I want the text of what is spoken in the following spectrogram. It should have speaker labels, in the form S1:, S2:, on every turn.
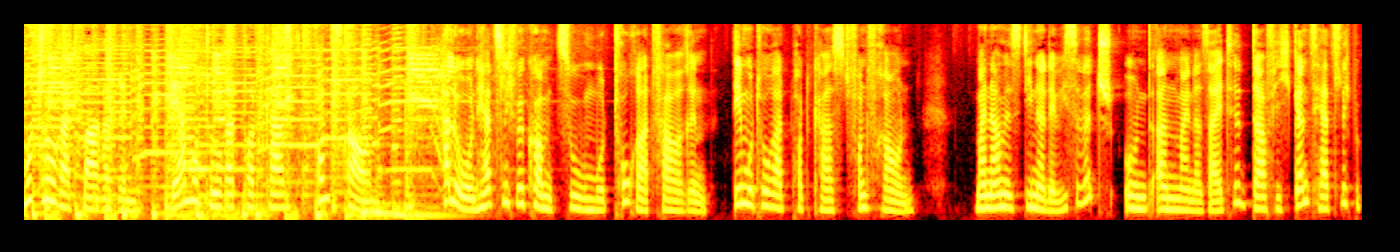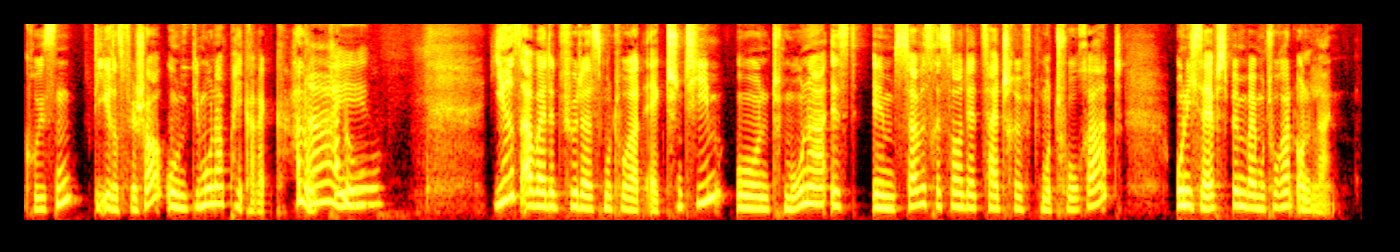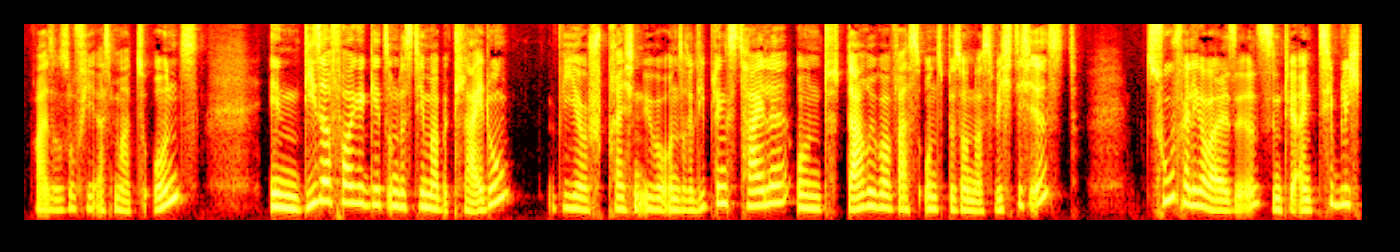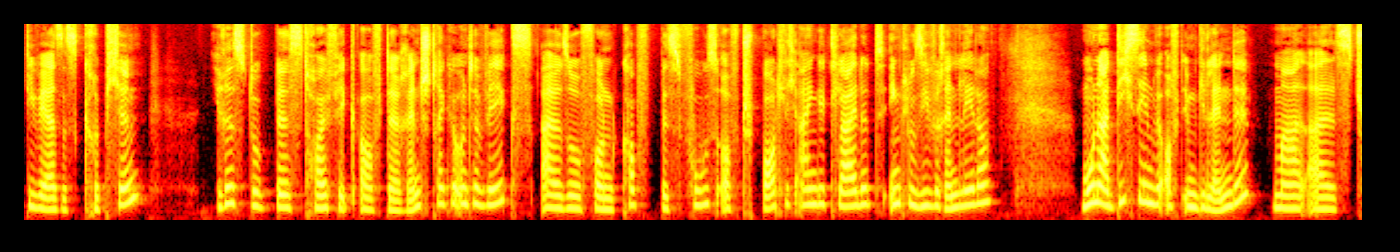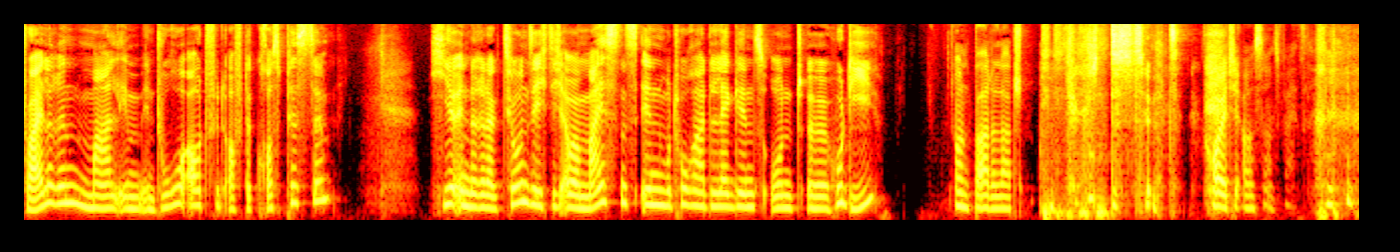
S1: Motorradfahrerin, der Motorrad-Podcast von Frauen.
S2: Hallo und herzlich willkommen zu Motorradfahrerin, dem Motorrad-Podcast von Frauen. Mein Name ist Dina Derwisewitsch und an meiner Seite darf ich ganz herzlich begrüßen die Iris Fischer und die Mona Pekarek. Hallo.
S3: Hi.
S2: Hallo. Iris arbeitet für das Motorrad Action Team und Mona ist im Service-Ressort der Zeitschrift Motorrad und ich selbst bin bei Motorrad Online. Also so viel erstmal zu uns. In dieser Folge geht es um das Thema Bekleidung. Wir sprechen über unsere Lieblingsteile und darüber, was uns besonders wichtig ist. Zufälligerweise sind wir ein ziemlich diverses Grüppchen. Iris, du bist häufig auf der Rennstrecke unterwegs, also von Kopf bis Fuß oft sportlich eingekleidet, inklusive Rennleder. Mona, dich sehen wir oft im Gelände, mal als Trailerin, mal im Enduro-Outfit auf der Crosspiste. Hier in der Redaktion sehe ich dich aber meistens in Motorrad-Leggings und äh, Hoodie.
S3: Und Badelatschen.
S2: das stimmt.
S3: Heute ausnahmsweise.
